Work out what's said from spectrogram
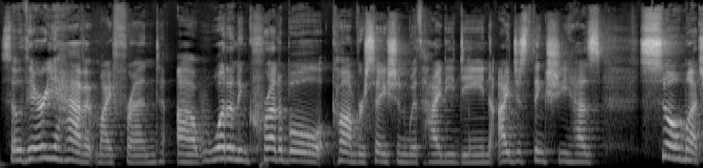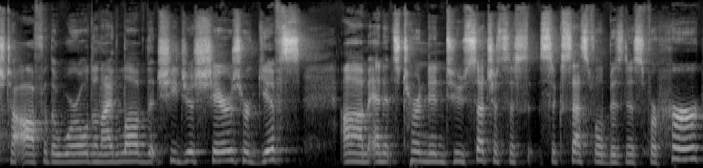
So there you have it, my friend. Uh, what an incredible conversation with Heidi Dean. I just think she has so much to offer the world, and I love that she just shares her gifts Um, and it's turned into such a su- successful business for her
